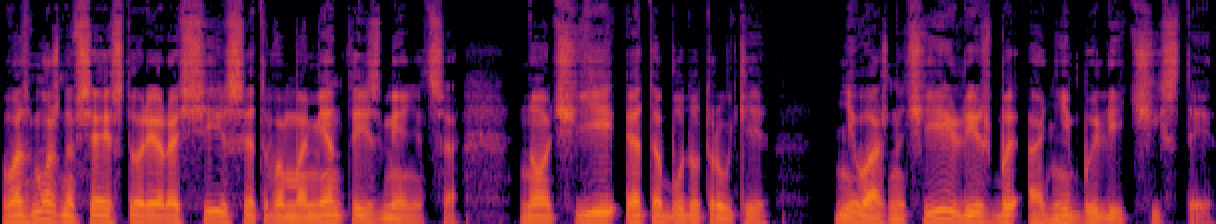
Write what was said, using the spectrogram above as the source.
возможно, вся история России с этого момента изменится — но чьи это будут руки? Неважно, чьи, лишь бы они были чистые.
